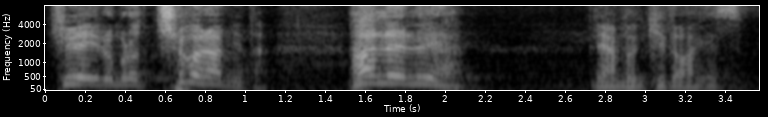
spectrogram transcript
주의 이름으로 축원합니다. 할렐루야. 우리 한번 기도하겠습니다.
